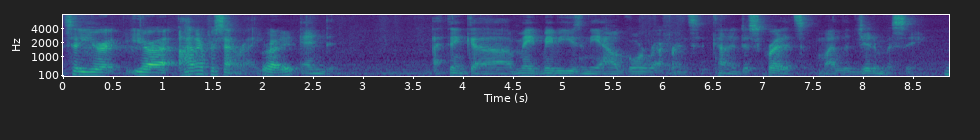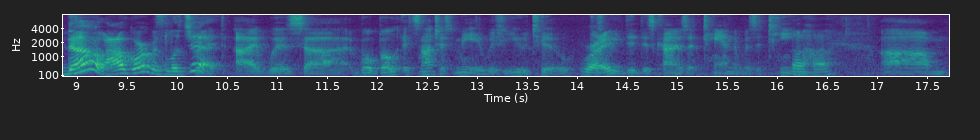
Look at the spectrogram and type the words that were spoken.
So you're you're hundred percent right. Right. And I think uh, may, maybe using the Al Gore reference kind of discredits my legitimacy. No, Al Gore was legit. But I was uh, well, both. It's not just me; it was you too. Right. We did this kind of as a tandem, as a team. Uh huh. Um,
